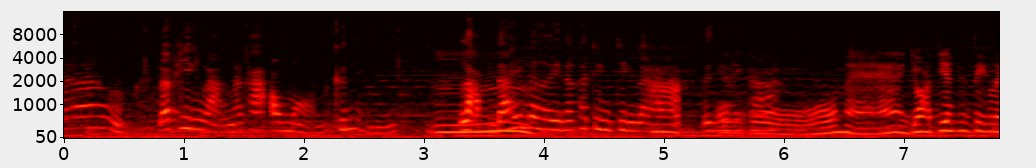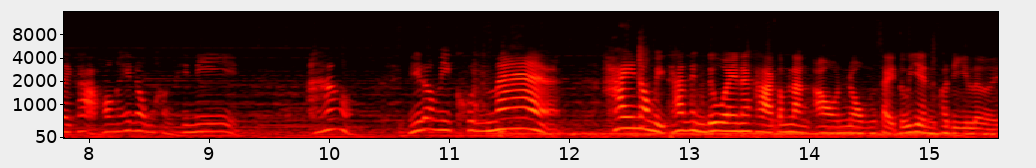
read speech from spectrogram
นั่ง แล้วพิงหลังนะคะ เอาหมอนขึ้นอย่างนี้อืม หลับได้เลยนะคะ จริงๆแล้วค่ะเป็นไงคะ โอ้โหแหมยอดเยี่ยมจริง ๆ เลยค่ะ ห้องให้นมของที่นี่ อ้าวนี่เรามีคุณแม่ ให้นมอีกท่านหนึ่งด้วยนะคะกำลังเอานมใส่ตู้เย็นพอดีเลย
